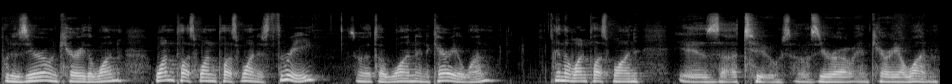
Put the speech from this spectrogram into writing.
put a 0 and carry the 1. 1 plus 1 plus 1 is 3, so that's a 1 and a carry a 1. And the 1 plus 1 is uh, 2, so 0 and carry a 1.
